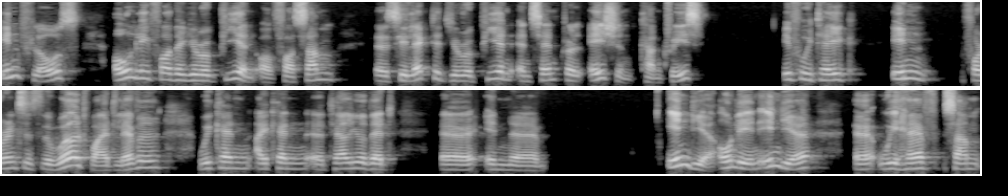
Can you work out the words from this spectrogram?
inflows only for the European or for some uh, selected European and Central Asian countries. If we take in, for instance, the worldwide level, we can, I can uh, tell you that uh, in uh, India, only in India, uh, we have some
